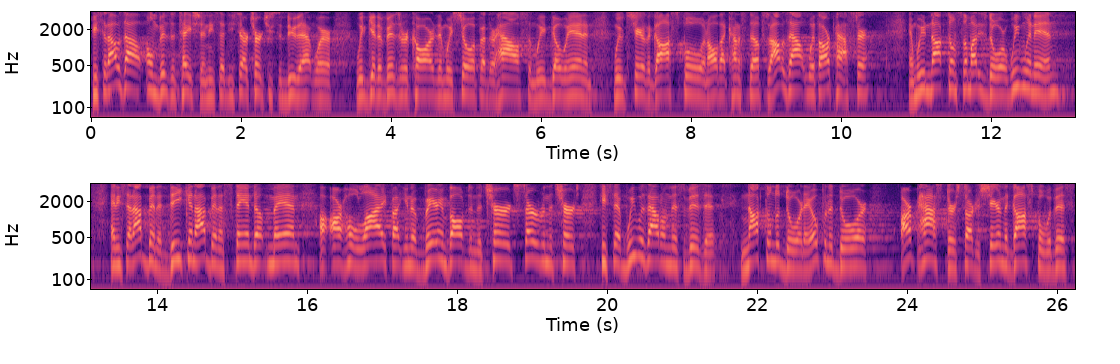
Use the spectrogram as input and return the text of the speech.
He said, I was out on visitation. He said, You see, our church used to do that where we'd get a visitor card, and then we'd show up at their house and we'd go in and we'd share the gospel and all that kind of stuff. So I was out with our pastor, and we knocked on somebody's door. We went in, and he said, I've been a deacon, I've been a stand up man our whole life, you know, very involved in the church, serving the church. He said, We was out on this visit, knocked on the door, they opened the door. Our pastor started sharing the gospel with this,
